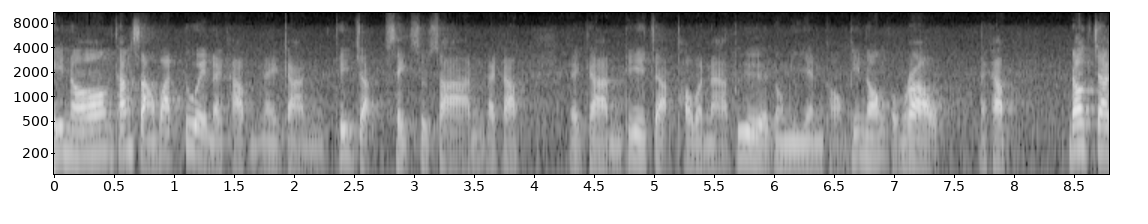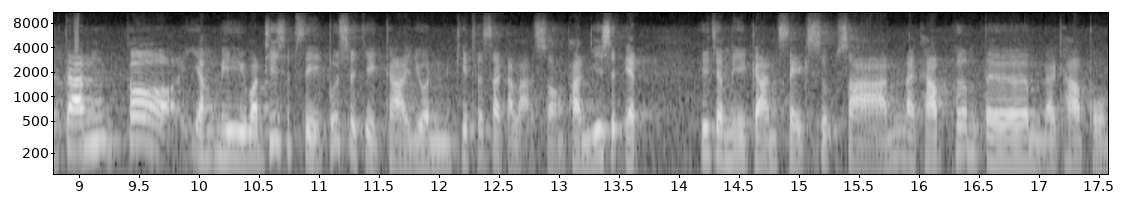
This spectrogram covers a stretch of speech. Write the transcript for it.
พี่น้องทั้ง 3 วัดด้วยนะครับในการที่จะเสกสุสานนะครับในการที่จะภาวนาเพื่อดวงวิญญาณของพี่น้องของเรานะครับนอกจากนั้นก็ยังมีวันที่ 14 พฤศจิกายนคริสตศักราช2021 ที่จะมีการเสกสุสานนะครับเพิ่มเติมนะครับผม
